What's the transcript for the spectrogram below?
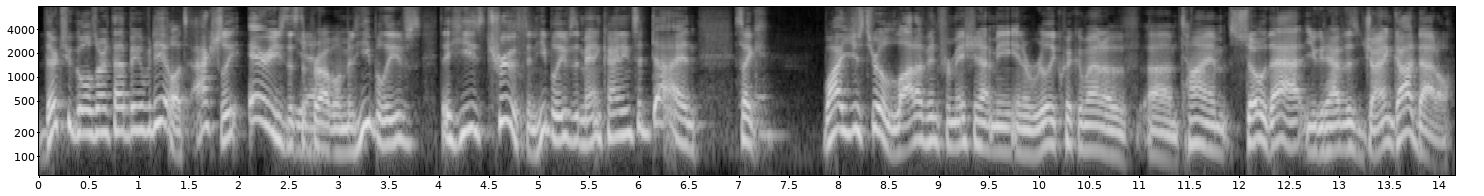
their two goals aren't that big of a deal. It's actually Ares that's the problem, and he believes that he's truth, and he believes that mankind needs to die. And it's like, wow, you just threw a lot of information at me in a really quick amount of um, time, so that you could have this giant god battle.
